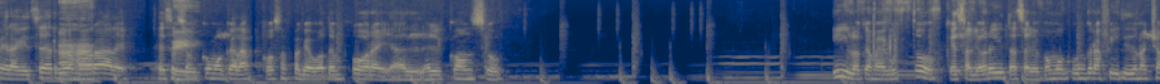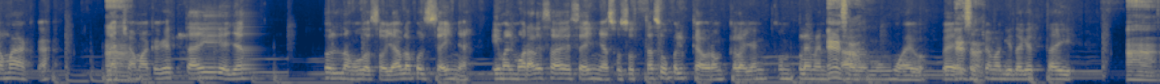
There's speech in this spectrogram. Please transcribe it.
mira, que dice Río Ajá. Morales, esas Sí. son como que las cosas para que voten por ella, el, el cónsul. Y lo que me gustó, que salió ahorita, salió como que un graffiti de una chamaca. La Ajá. chamaca que está ahí, ella es muda, eso ella habla por señas. Y Mal Morales sabe señas, eso está súper cabrón que lo hayan complementado Esa. en un juego. Ve, esa Esa. chamaquita que está ahí, Aja.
